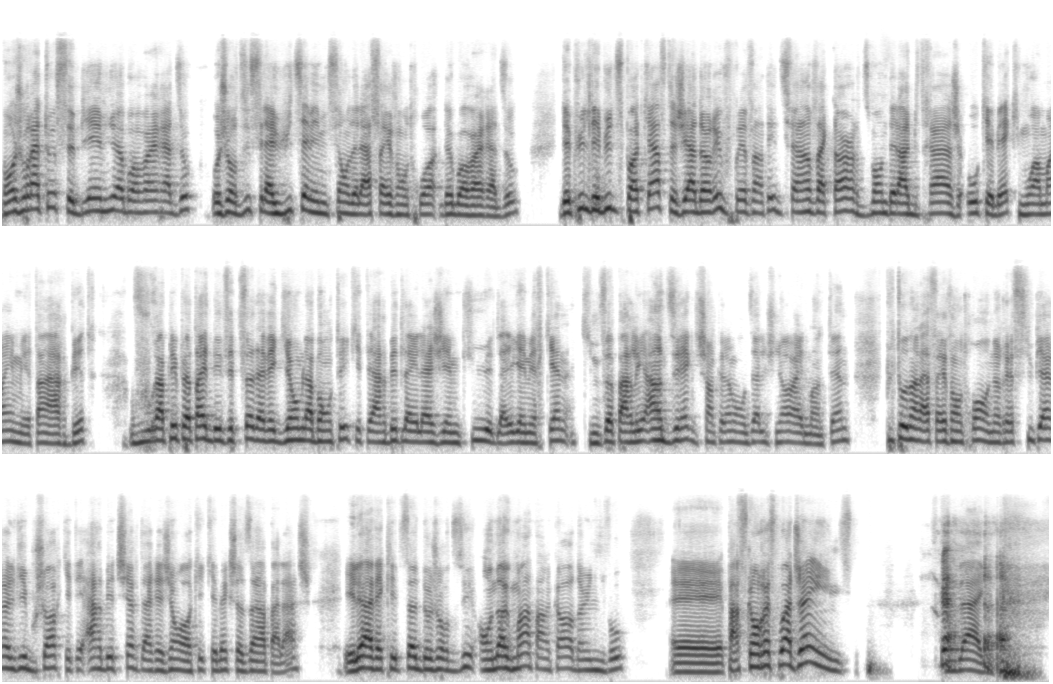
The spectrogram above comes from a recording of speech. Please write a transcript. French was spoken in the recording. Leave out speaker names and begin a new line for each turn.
Bonjour à tous, bienvenue à Boisvert Radio. Aujourd'hui, c'est la huitième émission de la saison 3 de Boisvert Radio. Depuis le début du podcast, j'ai adoré vous présenter différents acteurs du monde de l'arbitrage au Québec, moi-même étant arbitre. Vous vous rappelez peut-être des épisodes avec Guillaume Labonté, qui était arbitre de la LHJMQ et de la Ligue américaine, qui nous a parlé en direct du championnat mondial junior à Edmonton. Plus tôt dans la saison 3, on a reçu Pierre-Olivier Bouchard, qui était arbitre-chef de la région hockey Québec, à Appalaches. Et là, avec l'épisode d'aujourd'hui, on augmente encore d'un niveau euh, parce qu'on reçoit James. Blague.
